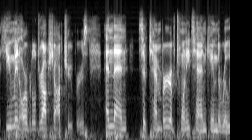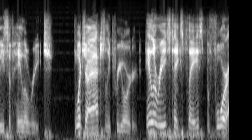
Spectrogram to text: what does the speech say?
human orbital drop shock troopers, and then September of 2010 came the release of Halo Reach which I actually pre-ordered. Halo Reach takes place before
